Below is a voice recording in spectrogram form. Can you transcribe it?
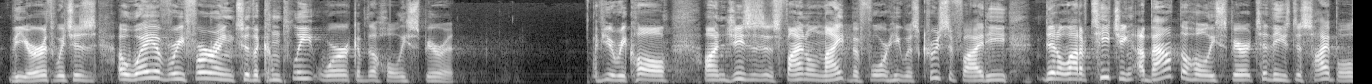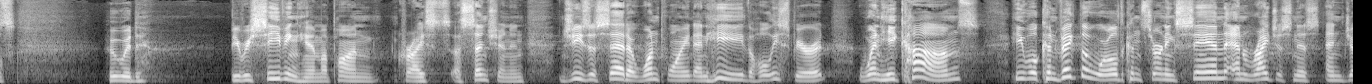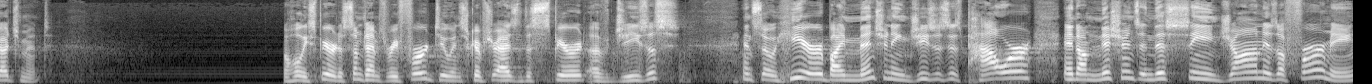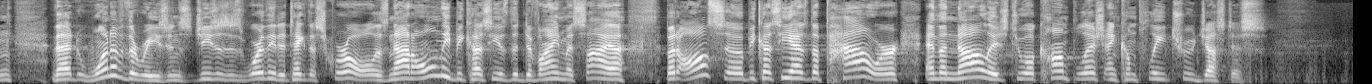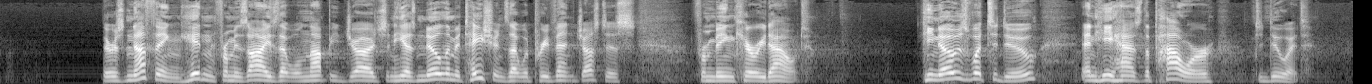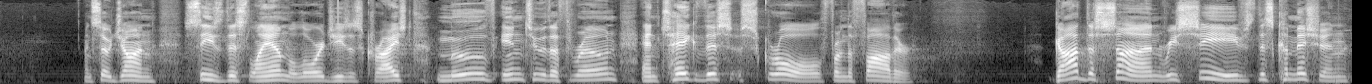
the earth, which is a way of referring to the complete work of the Holy Spirit. If you recall, on Jesus' final night before he was crucified, he did a lot of teaching about the Holy Spirit to these disciples who would be receiving him upon Christ's ascension. And Jesus said at one point, and he, the Holy Spirit, when he comes, he will convict the world concerning sin and righteousness and judgment. The Holy Spirit is sometimes referred to in Scripture as the Spirit of Jesus. And so, here, by mentioning Jesus' power and omniscience in this scene, John is affirming that one of the reasons Jesus is worthy to take the scroll is not only because he is the divine Messiah, but also because he has the power and the knowledge to accomplish and complete true justice. There is nothing hidden from his eyes that will not be judged, and he has no limitations that would prevent justice from being carried out. He knows what to do, and he has the power to do it. And so John sees this lamb, the Lord Jesus Christ, move into the throne and take this scroll from the Father. God the Son receives this commission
